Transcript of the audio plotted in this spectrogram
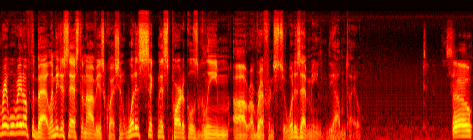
right, well, right off the bat, let me just ask an obvious question: What is Sickness Particles Gleam uh, a reference to? What does that mean? The album title. So,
